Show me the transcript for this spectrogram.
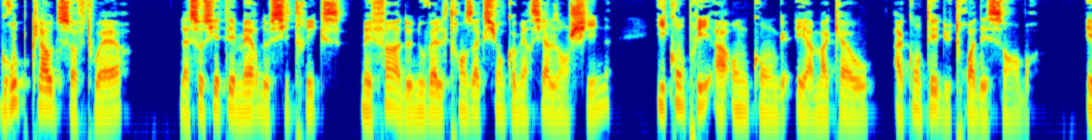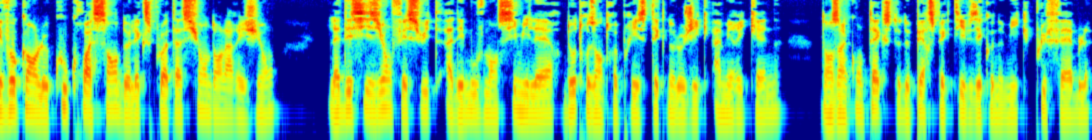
Groupe Cloud Software, la société mère de Citrix, met fin à de nouvelles transactions commerciales en Chine, y compris à Hong Kong et à Macao, à compter du 3 décembre, évoquant le coût croissant de l'exploitation dans la région la décision fait suite à des mouvements similaires d'autres entreprises technologiques américaines dans un contexte de perspectives économiques plus faibles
